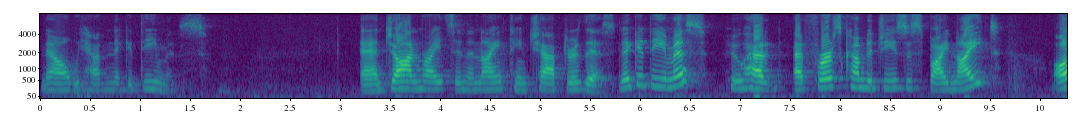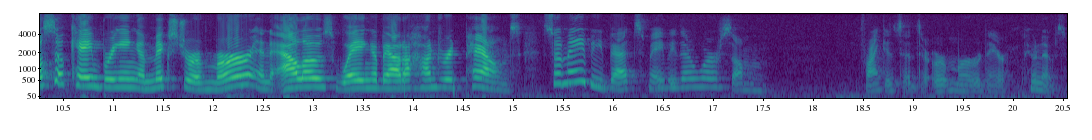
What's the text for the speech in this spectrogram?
Now we have Nicodemus. And John writes in the 19th chapter this Nicodemus, who had at first come to Jesus by night, also came bringing a mixture of myrrh and aloes weighing about a hundred pounds. So maybe, Bets, maybe there were some frankincense or myrrh there. Who knows?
